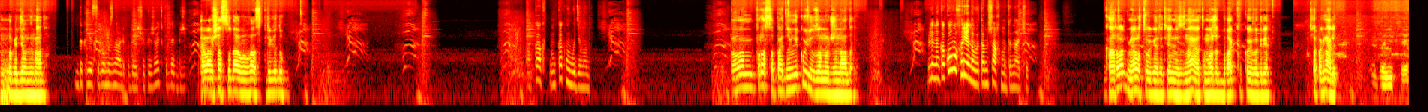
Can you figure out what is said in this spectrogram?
Много дел не надо. Так если бы мы знали, куда еще бежать, куда бежать. Я вам сейчас сюда вас приведу. А как, как мы будем? Вам просто по дневнику юзануть же надо. Блин, а какого хрена вы там шахматы начали? король мертвый, говорит, я не знаю, это может баг какой в игре. Все, погнали. Зовите.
